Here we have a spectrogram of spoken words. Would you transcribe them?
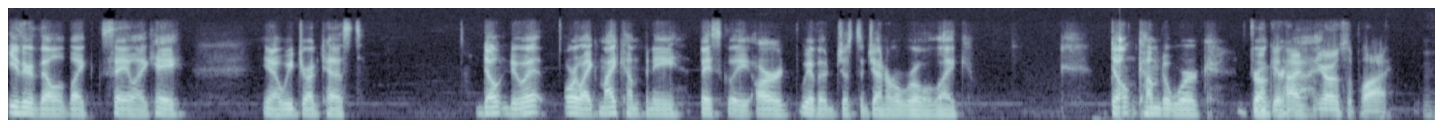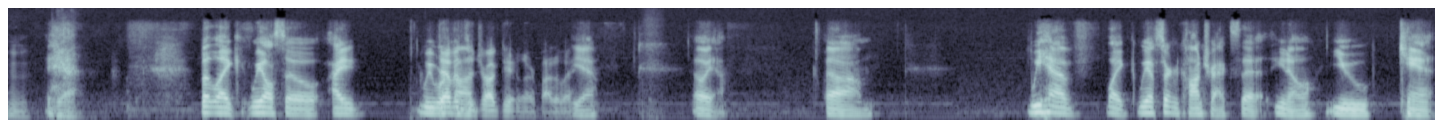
either they'll like say like hey, you know, we drug test don't do it or like my company basically our we have a just a general rule like don't come to work Don't drunk get or high high. on your own supply. hmm Yeah. But like we also I we work Devin's on a drug dealer, by the way. Yeah. Oh yeah. Um we have like we have certain contracts that, you know, you can't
